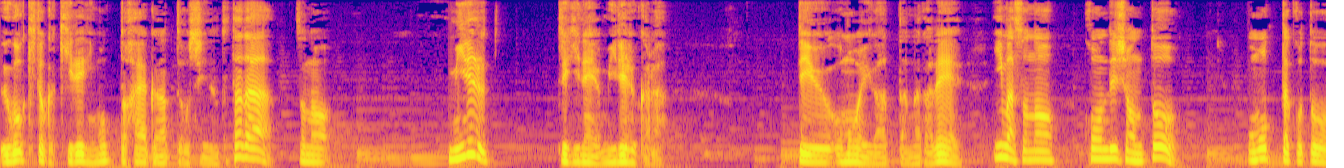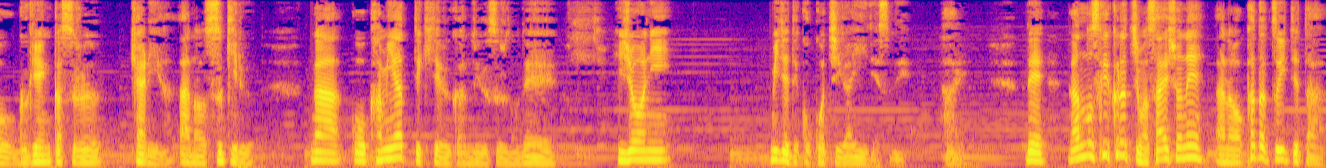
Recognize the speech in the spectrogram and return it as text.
動きとかキレにもっと速くなってほしいなと。ただ、その、見れるできないよ、見れるから。っていう思いがあった中で、今そのコンディションと思ったことを具現化するキャリア、あの、スキルが、こう、噛み合ってきてる感じがするので、非常に見てて心地がいいですね。はい。で、ガンノスケクラッチも最初ね、あの、肩ついてた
